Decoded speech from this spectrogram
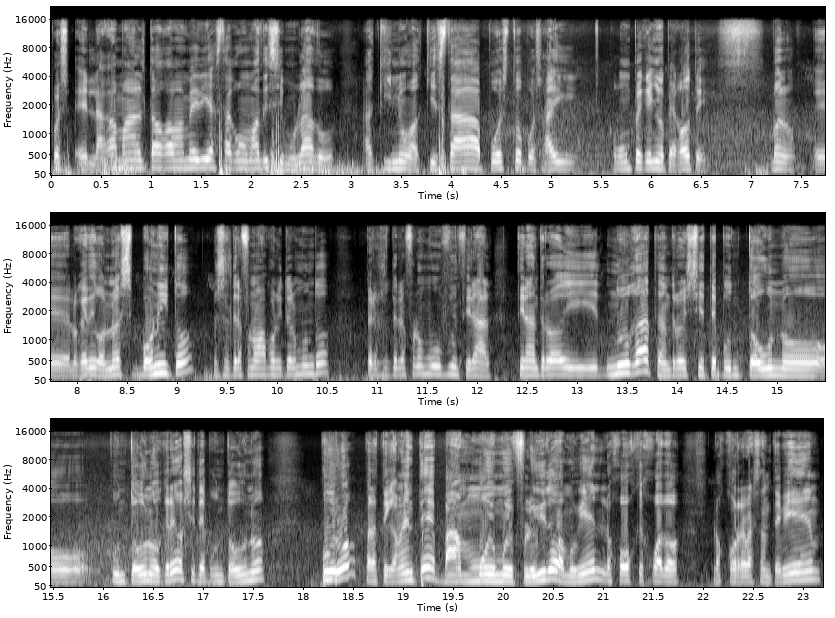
Pues en la gama alta o gama media está como más disimulado. Aquí no, aquí está puesto, pues hay como un pequeño pegote. Bueno, eh, lo que digo, no es bonito, no es el teléfono más bonito del mundo, pero es un teléfono muy funcional. Tiene Android Nougat, Android 7.1 creo, 7.1 puro prácticamente, va muy muy fluido, va muy bien. Los juegos que he jugado los corre bastante bien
